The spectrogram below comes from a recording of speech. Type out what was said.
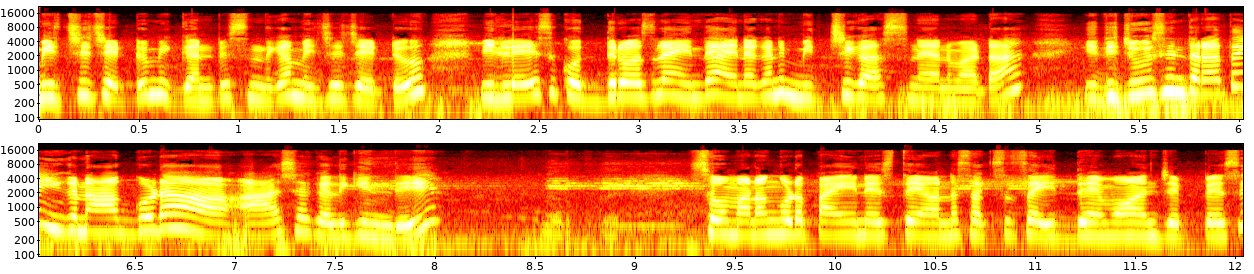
మిర్చి చెట్టు మీకు కనిపిస్తుందిగా మిర్చి చెట్టు. వీళ్ళు వేసి కొద్ది రోజులే అయింది అయినా కానీ మిర్చి కాస్తున్నాయి అనమాట ఇది చూసిన తర్వాత ఇంక నాకు కూడా ఆశ కలిగింది. సో మనం కూడా పైన వేస్తే ఏమన్నా సక్సెస్ అయిద్దేమో అని చెప్పేసి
